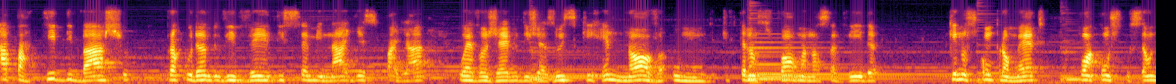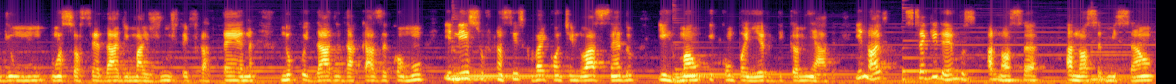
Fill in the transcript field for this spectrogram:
a partir de baixo, procurando viver, disseminar e espalhar o Evangelho de Jesus que renova o mundo, que transforma a nossa vida, que nos compromete com a construção de um, uma sociedade mais justa e fraterna, no cuidado da casa comum. E nisso, Francisco vai continuar sendo irmão e companheiro de caminhada. E nós seguiremos a nossa, a nossa missão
